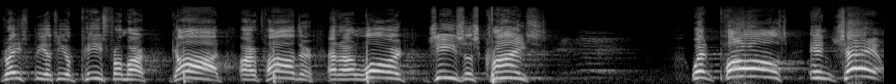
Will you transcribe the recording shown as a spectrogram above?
Grace be unto you, peace from our God, our Father, and our Lord Jesus Christ. When Paul's in jail,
